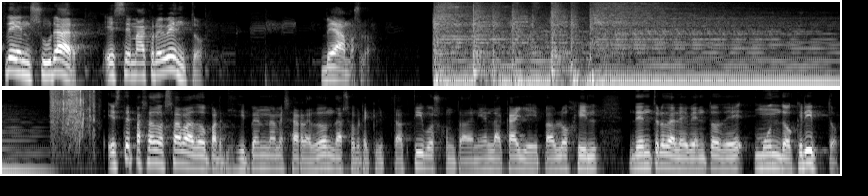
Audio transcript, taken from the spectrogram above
censurar ese macroevento? Veámoslo. Este pasado sábado participé en una mesa redonda sobre criptoactivos junto a Daniel Lacalle y Pablo Gil dentro del evento de Mundo Cripto.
